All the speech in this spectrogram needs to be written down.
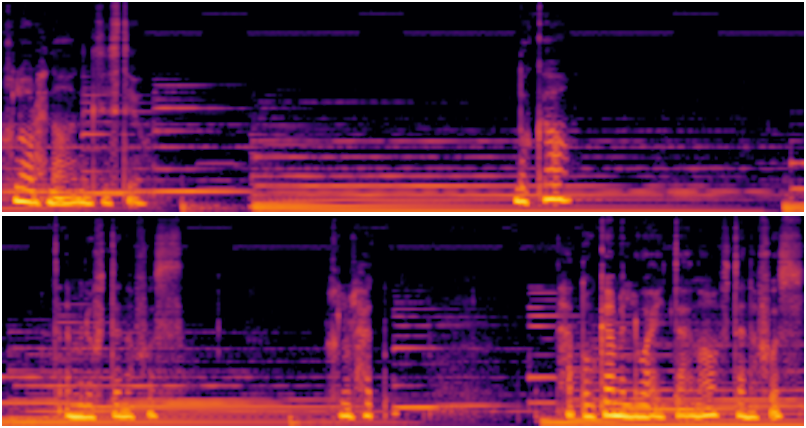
خلو روحنا نكزيستيو. دوكا. تأملوا في التنفس. خلو الحط نحطو كامل الوعي تاعنا في التنفس.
